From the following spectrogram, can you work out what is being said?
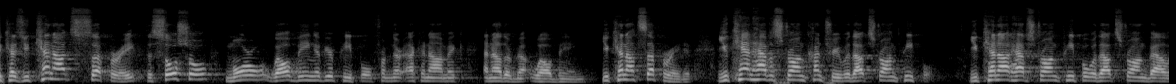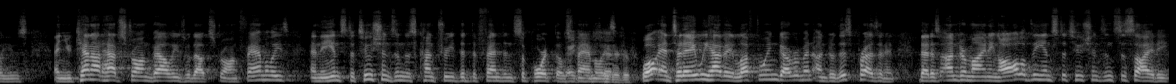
because you cannot separate the social, moral well being of your people from their economic and other well being. You cannot separate it. You can't have a strong country without strong people. You cannot have strong people without strong values, and you cannot have strong values without strong families and the institutions in this country that defend and support those Thank families. You, well, and today we have a left-wing government under this president that is undermining all of the institutions in society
